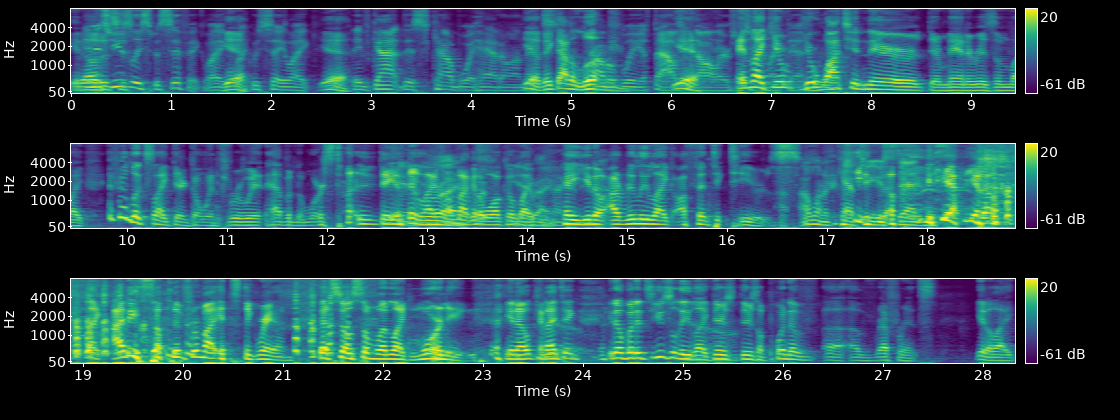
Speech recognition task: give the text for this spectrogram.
you know, and it's this is- usually specific. Like Yeah. like we say, like Yeah. they've got this cowboy hat on. Yeah, they got a look. probably a thousand dollars. and like you're that. you're watching their their mannerism. Like if it looks like they're going through it, having the worst time, day of their life, right. I'm not gonna walk up Yeah, like, right. hey, you know, I really like authentic tears. I want to capture You your know? sadness. Yeah, you know, like I need something for my Instagram that shows someone like mourning. You know, can I take? You know, but it's usually like there's there's a point of uh, of reference. You know, like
